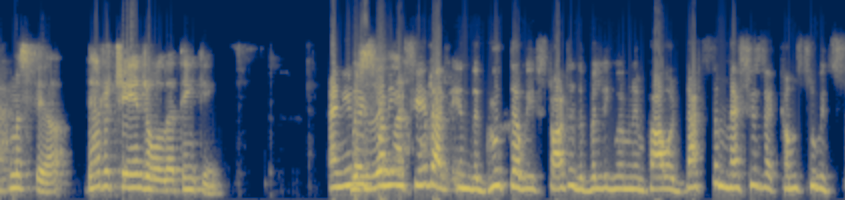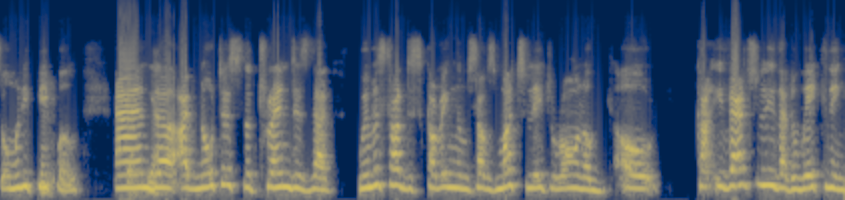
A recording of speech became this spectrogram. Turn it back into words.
atmosphere they have to change all their thinking And you know, Which it's funny you say that in the group that we've started, the Building Women Empowered, that's the message that comes through with so many people. And Yeah. uh, I've noticed the trend is that women start discovering themselves much later on or, or eventually that awakening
